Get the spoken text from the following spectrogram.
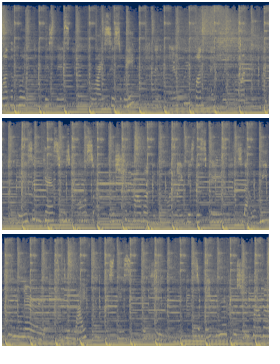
motherhood and business crisis way, and every month I bring on an amazing guest who's also a Christian mama in the online business space so that we can learn to life and business with you. So if you're a Christian mama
